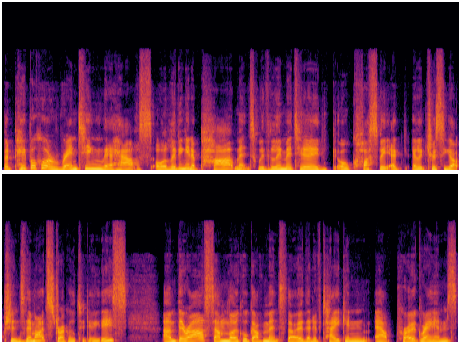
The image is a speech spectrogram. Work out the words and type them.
But people who are renting their house or living in apartments with limited or costly electricity options, they might struggle to do this. Um, there are some local governments, though, that have taken out programs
